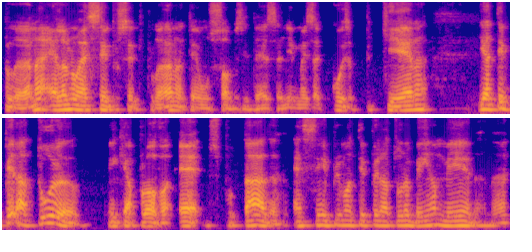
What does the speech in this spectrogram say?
plana, ela não é 100% plana, tem uns sobes e desce ali, mas é coisa pequena, e a temperatura em que a prova é disputada é sempre uma temperatura bem amena, né?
